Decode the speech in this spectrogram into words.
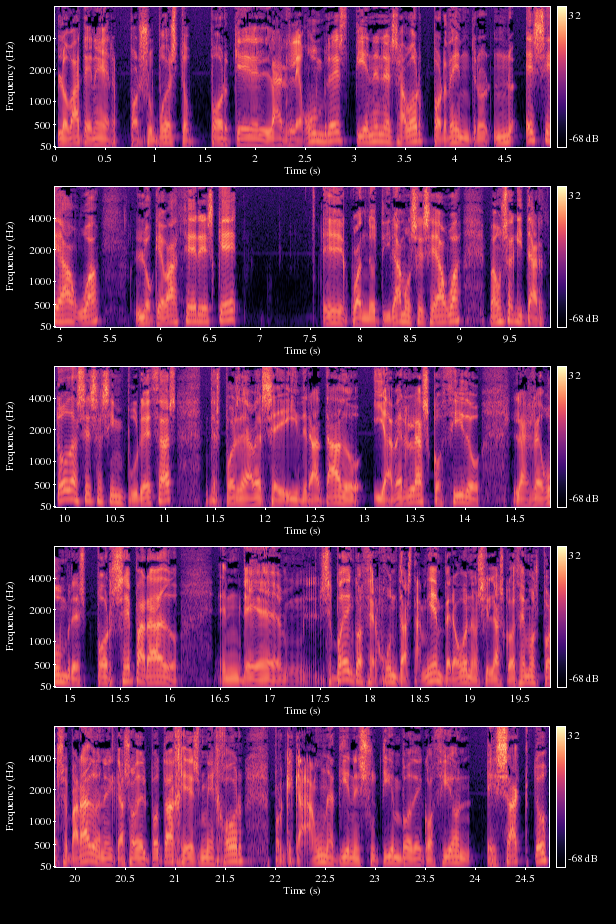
lo va a tener, por supuesto, porque las legumbres tienen el sabor por dentro. Ese agua lo que va a hacer es que eh, cuando tiramos ese agua, vamos a quitar todas esas impurezas después de haberse hidratado y haberlas cocido las legumbres por separado. se pueden cocer juntas también, pero bueno, si las cocemos por separado, en el caso del potaje es mejor porque cada una tiene su tiempo de cocción exacto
